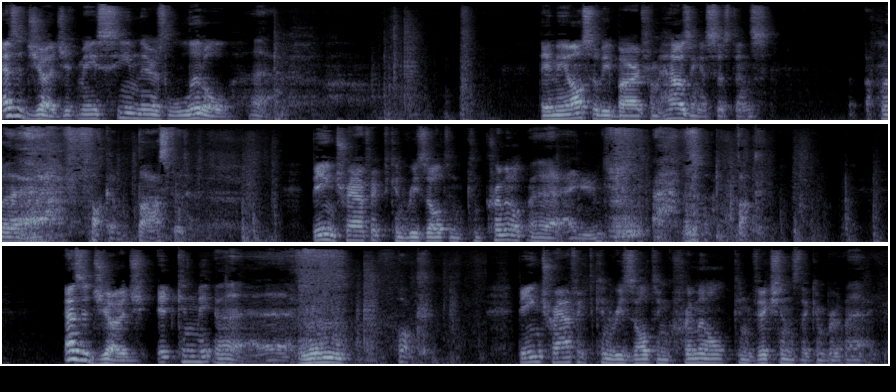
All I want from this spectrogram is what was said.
As a judge, it may seem there's little... Uh, they may also be barred from housing assistance. Uh, fucking bastard. Being trafficked can result in criminal... Uh, fuck. As a judge, it can make... Uh, fuck. Being trafficked can result in criminal convictions that can... Ah, you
